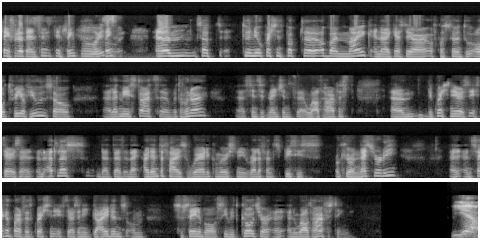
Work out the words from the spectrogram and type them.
Thanks for that answer. It's interesting. No worries. Thanks. Um, so two new questions popped uh, up by Mike, and I guess they are of concern to all three of you. So uh, let me start uh, with Runar, uh, since it mentioned uh, wild harvest. Um, the question here is if there is a, an atlas that, that, that, identifies where the commercially relevant species occur naturally. And, and second part of that question, if there's any guidance on sustainable seaweed culture and, and wild harvesting. Yeah,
